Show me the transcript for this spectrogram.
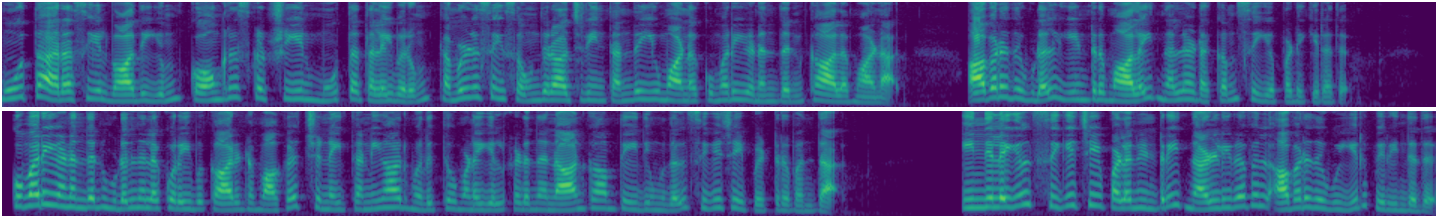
மூத்த அரசியல்வாதியும் காங்கிரஸ் கட்சியின் மூத்த தலைவரும் தமிழிசை சவுந்தரராஜனின் தந்தையுமான குமரியனந்தன் காலமானார். அவரது உடல் இன்று மாலை நல்லடக்கம் செய்யப்படுகிறது. குமரியனந்தன் உடல்நலக்குறைவு காரணமாக சென்னை தனியார் மருத்துவமனையில் கடந்த நான்காம் தேதி முதல் சிகிச்சை பெற்று வந்தார். இந்நிலையில் சிகிச்சை பலனின்றி நள்ளிரவில் அவரது உயிர் பிரிந்தது.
